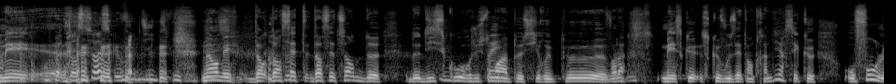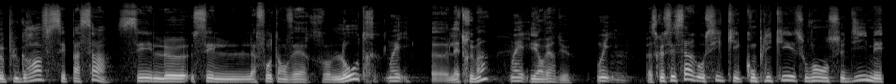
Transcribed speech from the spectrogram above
Mais, Attention à ce que vous dites. non, mais dans, cette, dans cette sorte de, discours justement un peu sirupeux, voilà. Mais mais ce que, ce que vous êtes en train de dire, c'est que au fond, le plus grave, c'est pas ça. C'est la faute envers l'autre, euh, l'être humain, et envers Dieu. Oui. Parce que c'est ça aussi qui est compliqué. Souvent, on se dit, mais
